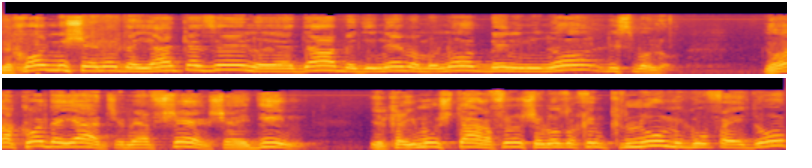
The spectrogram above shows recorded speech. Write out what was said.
וכל מי שאינו דיין כזה לא ידע בדיני ממונות בין ימינו לשמאלו. לא רק כל דיין שמאפשר שהעדים יקיימו שטר אפילו שהם לא זוכרים כלום מגוף העדות,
